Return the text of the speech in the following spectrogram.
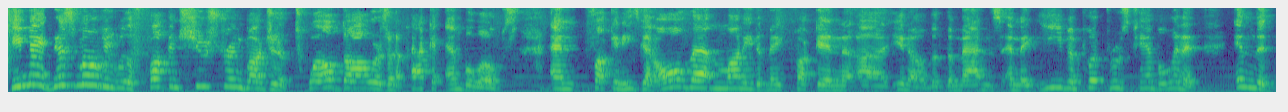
He made this movie with a fucking shoestring budget of twelve dollars and a pack of envelopes, and fucking he's got all that money to make fucking uh, you know the the madness, and they even put Bruce Campbell in it in the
